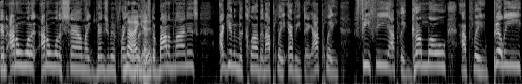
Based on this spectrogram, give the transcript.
and I don't want to I don't want to sound like Benjamin Franklin I get because it. the bottom line is. I get in the club and I play everything. I play FEFE, I play Gummo, I play Billy,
